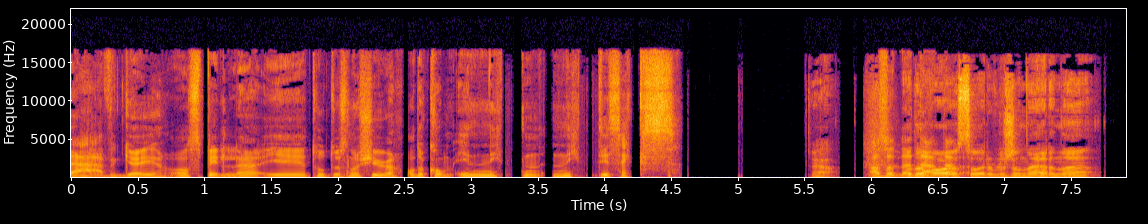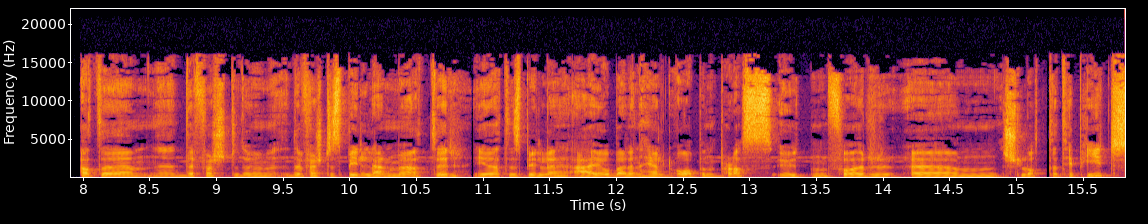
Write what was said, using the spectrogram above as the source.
rævgøy å spille i 2020, og det kom i 1996. Ja. Altså, det, og det var jo så revolusjonerende at eh, det første, du, det første, spilleren møter i dette spillet, er jo bare en helt åpen plass utenfor um, slottet til Peach.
